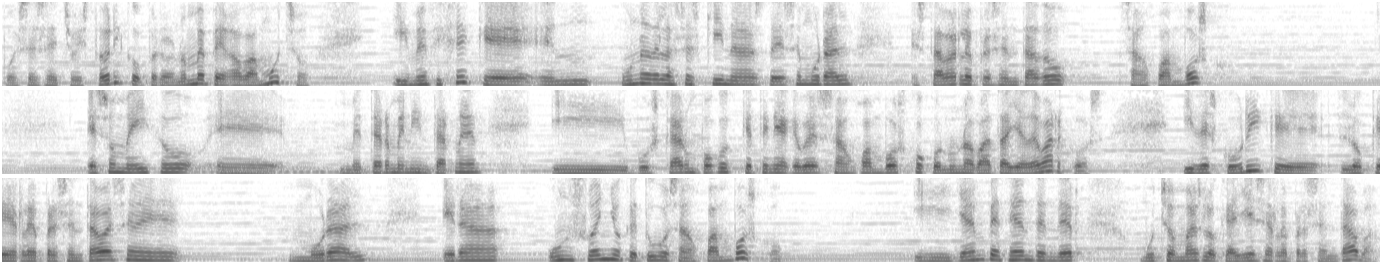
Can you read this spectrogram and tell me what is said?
pues ese hecho histórico, pero no me pegaba mucho. Y me fijé que en una de las esquinas de ese mural estaba representado San Juan Bosco. Eso me hizo eh, meterme en internet y buscar un poco qué tenía que ver San Juan Bosco con una batalla de barcos. Y descubrí que lo que representaba ese mural era un sueño que tuvo San Juan Bosco y ya empecé a entender mucho más lo que allí se representaba.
